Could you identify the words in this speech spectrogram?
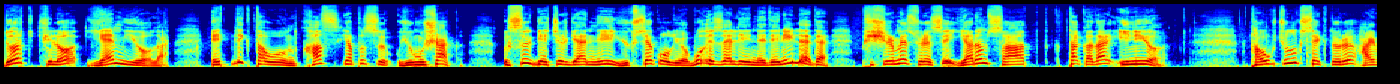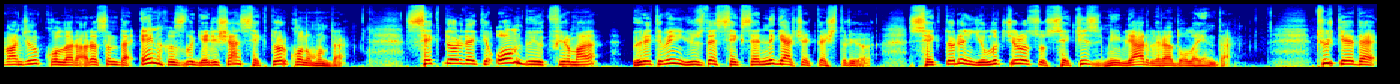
4 kilo yem yiyorlar. Etlik tavuğun kas yapısı yumuşak, ısı geçirgenliği yüksek oluyor. Bu özelliği nedeniyle de pişirme süresi yarım saatte kadar iniyor. Tavukçuluk sektörü hayvancılık kolları arasında en hızlı gelişen sektör konumunda. Sektördeki 10 büyük firma üretimin %80'ini gerçekleştiriyor. Sektörün yıllık cirosu 8 milyar lira dolayında. Türkiye'de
